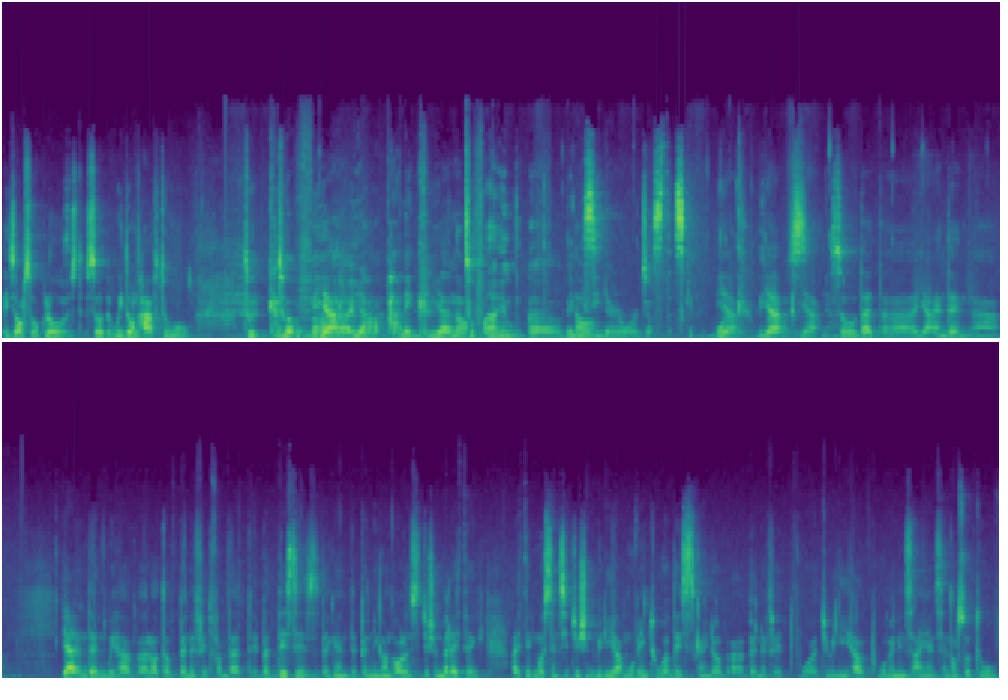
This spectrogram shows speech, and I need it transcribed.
is also closed, so that we don't have to. To, kind to- of uh, yeah, yeah panic Yeah, uh, no. to find a babysitter or just skip work yeah, because, yeah, yeah. So that, uh, yeah, and then, uh, yeah, and then we have a lot of benefit from that. But this is again depending on all institutions. But I think, I think most institutions really are moving toward this kind of uh, benefit for to really help women in science and also to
